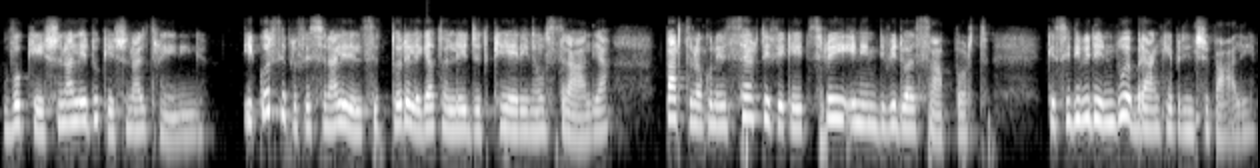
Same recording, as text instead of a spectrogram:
Vocational Educational Training. I corsi professionali del settore legato all'aged care in Australia partono con il Certificate 3 in Individual Support, che si divide in due branche principali,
